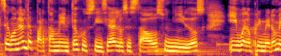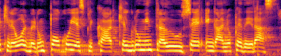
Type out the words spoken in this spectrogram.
Según el Departamento de Justicia de los Estados Unidos, y bueno, primero me quiere volver un poco y explicar que el grooming traduce engaño pederasta.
